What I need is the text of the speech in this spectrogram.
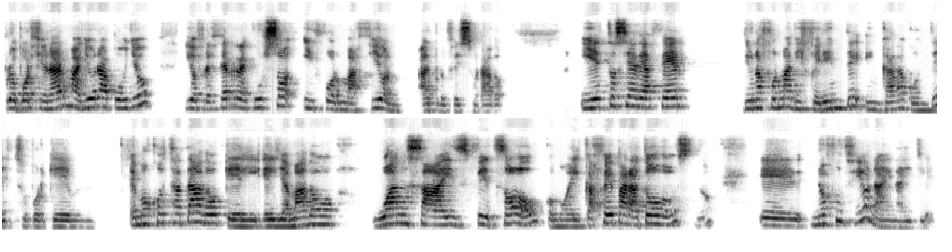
proporcionar mayor apoyo y ofrecer recursos y formación al profesorado. Y esto se ha de hacer de una forma diferente en cada contexto, porque hemos constatado que el, el llamado one size fits all, como el café para todos, ¿no? Eh, no funciona en AICLE.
